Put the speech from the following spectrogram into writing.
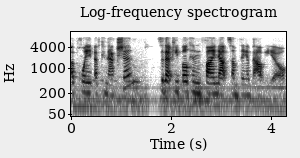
a point of connection so that people can find out something about you.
